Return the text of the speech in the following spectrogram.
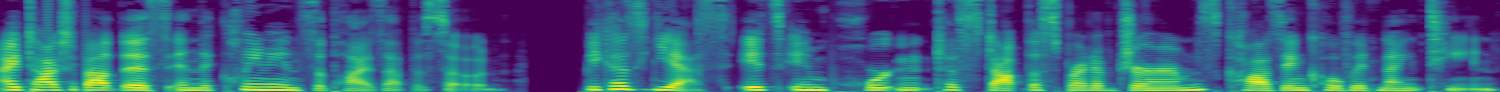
I talked about this in the cleaning supplies episode. Because, yes, it's important to stop the spread of germs causing COVID 19,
